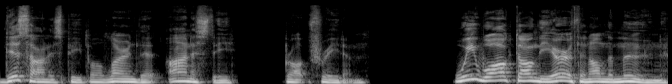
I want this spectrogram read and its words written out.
Dishonest people learned that honesty brought freedom. We walked on the earth and on the moon,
